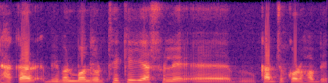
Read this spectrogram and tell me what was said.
ঢাকার বিমানবন্দর থেকেই আসলে কার্যকর হবে।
